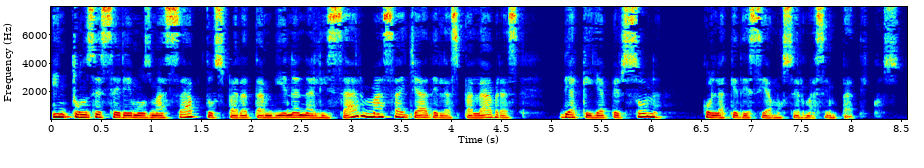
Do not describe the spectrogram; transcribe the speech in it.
entonces seremos más aptos para también analizar más allá de las palabras de aquella persona con la que deseamos ser más empáticos.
